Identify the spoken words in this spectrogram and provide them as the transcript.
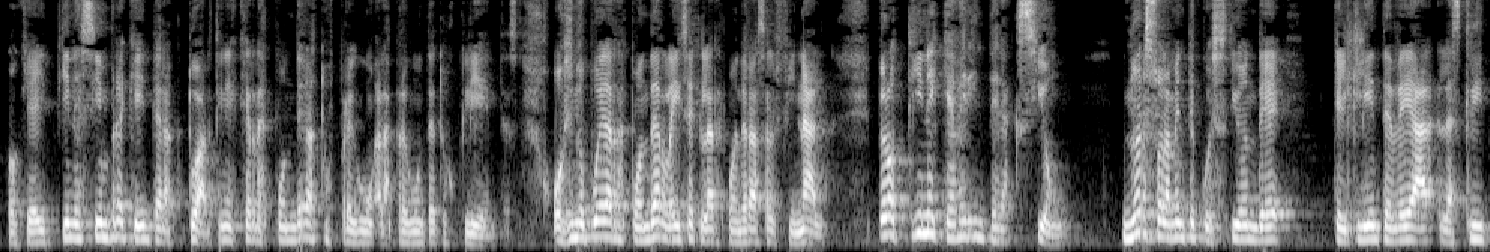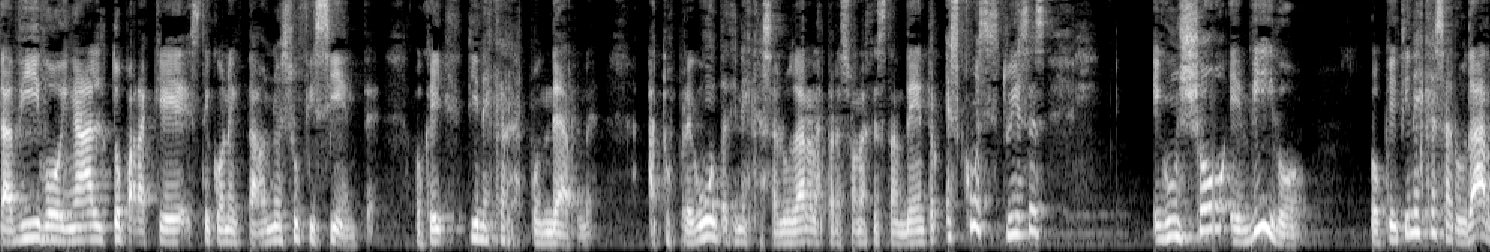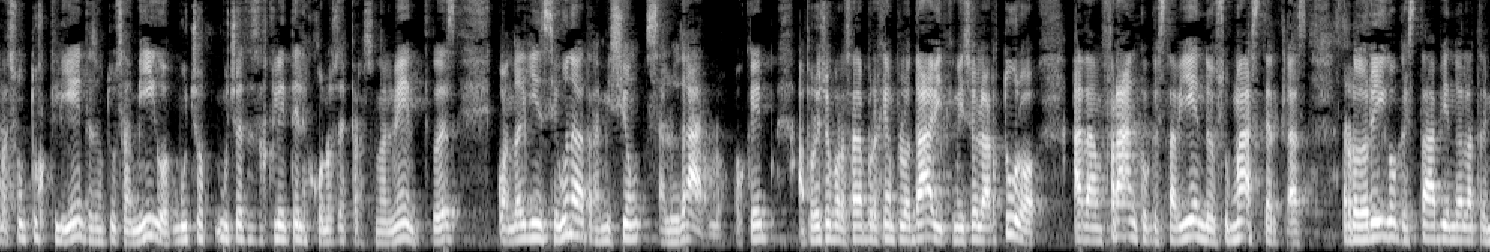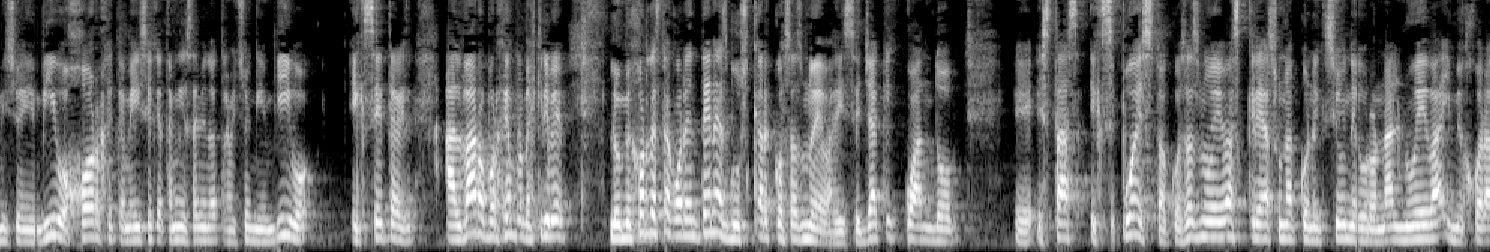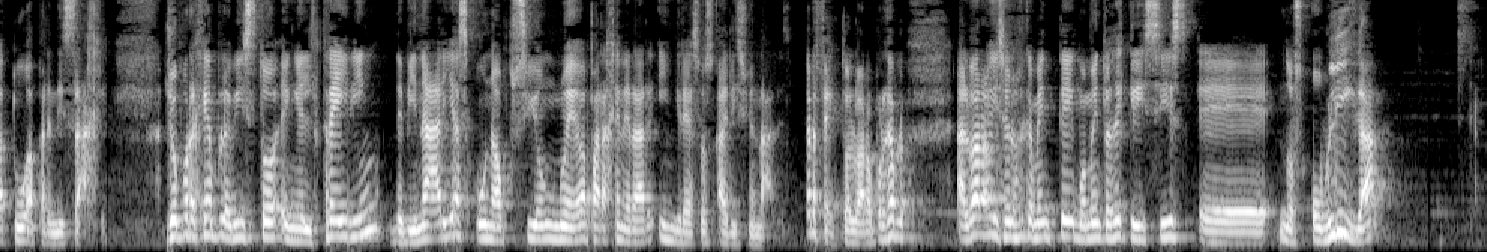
¿Ok? Tienes siempre que interactuar, tienes que responder a, tus a las preguntas de tus clientes. O si no puedes responder, le dices que la responderás al final. Pero tiene que haber interacción. No es solamente cuestión de que el cliente vea la escrita vivo en alto para que esté conectado. No es suficiente, ¿ok? Tienes que responderle a tus preguntas, tienes que saludar a las personas que están dentro. Es como si estuvieses en un show en vivo. ¿Ok? Tienes que saludarlas, son tus clientes, son tus amigos, muchos, muchos de esos clientes los conoces personalmente. Entonces, cuando alguien se une a la transmisión, saludarlo, ¿ok? Aprovecho para saludar, por ejemplo, David, que me hizo el Arturo, Adam Franco, que está viendo su masterclass, Rodrigo, que está viendo la transmisión en vivo, Jorge, que me dice que también está viendo la transmisión en vivo, etcétera. Álvaro, por ejemplo, me escribe, lo mejor de esta cuarentena es buscar cosas nuevas, dice, ya que cuando eh, estás expuesto a cosas nuevas, creas una conexión neuronal nueva y mejora tu aprendizaje. Yo, por ejemplo, he visto en el trading de binarias una opción nueva para generar ingresos adicionales. Perfecto, Álvaro. Por ejemplo, Álvaro dice, lógicamente, momentos de crisis eh, nos obliga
